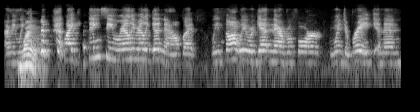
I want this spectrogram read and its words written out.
I mean, we Right. like things seem really, really good now, but we thought we were getting there before winter break, and then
